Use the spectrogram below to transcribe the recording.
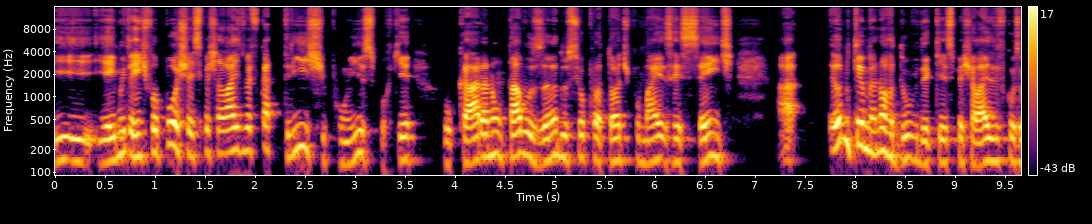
e, e, aí muita gente falou, poxa, a Specialized vai ficar triste com isso, porque o cara não estava usando o seu protótipo mais recente. Ah, eu não tenho a menor dúvida que a Specialized ficou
